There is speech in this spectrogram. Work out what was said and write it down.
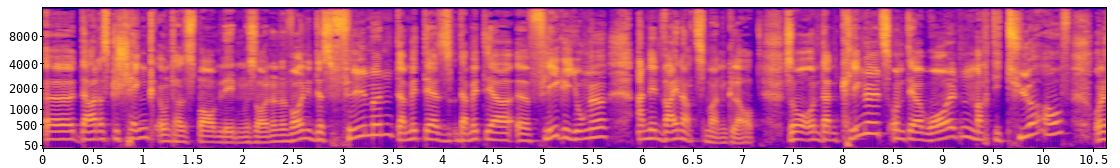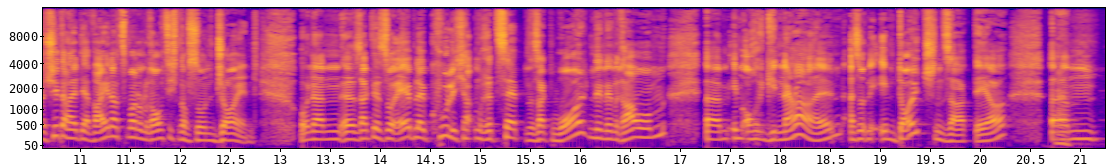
äh, da das Geschenk unter das Baum legen soll. Und dann wollen die das filmen, damit der damit der äh, Pflegejunge an den Weihnachtsmann glaubt. So und dann klingelt's und der Walden macht die Tür auf und dann steht da halt der Weihnachtsmann und raucht sich noch so ein Joint. Und dann äh, sagt er so, ey bleib cool, ich habe ein Rezept. Und dann sagt Walden in den Raum ähm, im Originalen, also im Deutschen sagt er. Ähm, äh,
